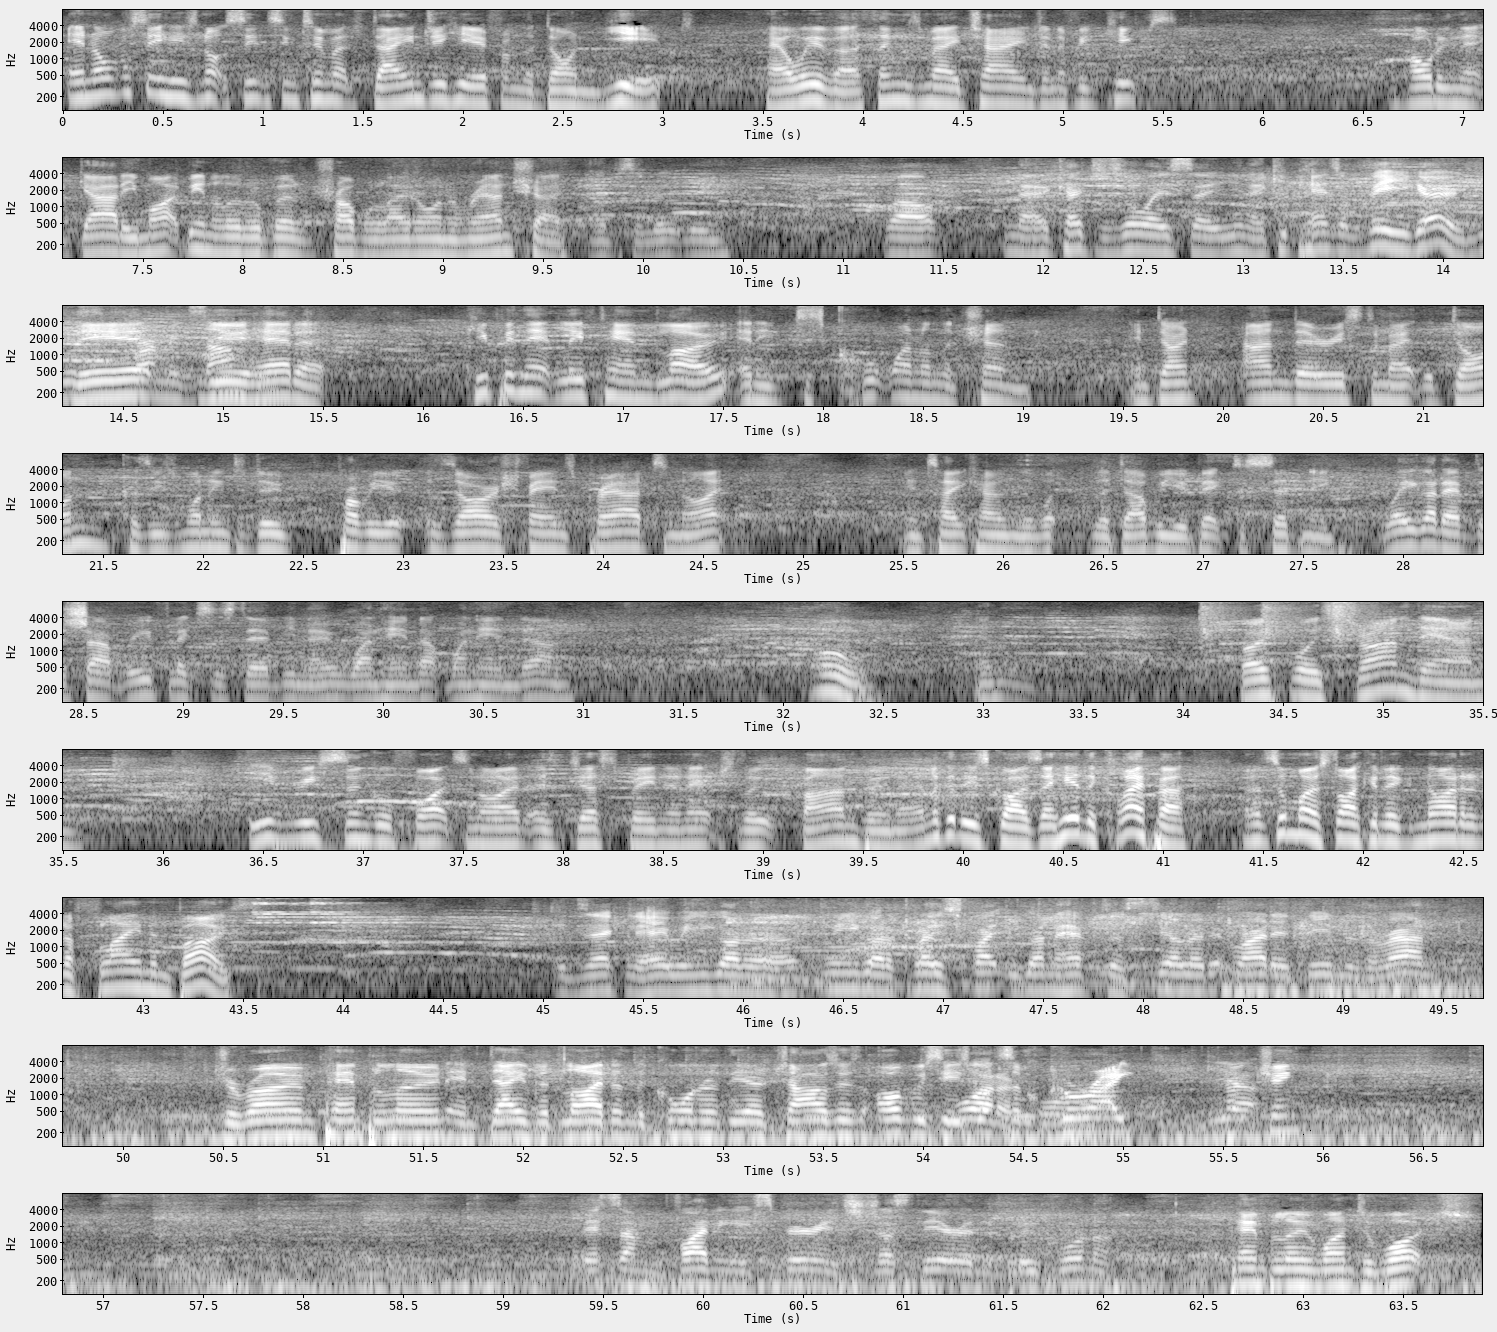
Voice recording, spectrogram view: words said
And obviously, he's not sensing too much danger here from the Don yet. However, things may change, and if he keeps holding that guard, he might be in a little bit of trouble later on in round shape. Absolutely. Well, you know, coaches always say, you know, keep hands up. There you go. There, you had it. Keeping that left hand low, and he just caught one on the chin. And don't underestimate the Don because he's wanting to do probably his Irish fans proud tonight and take home the, w- the W back to Sydney. Well, you got to have the sharp reflexes to have, you know, one hand up, one hand down. Oh, and both boys thrown down. Every single fight tonight has just been an absolute barn burner. And look at these guys; they hear the clapper, and it's almost like it ignited a flame in both. Exactly. Hey, when you got a when you got a close fight, you're gonna have to seal it right at the end of the round. Jerome Pampellone and David Light in the corner of the Charles. Obviously, he's What got some corner. great Yeah. punching. There's some fighting experience just there in the blue corner. Pampellone one to watch.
